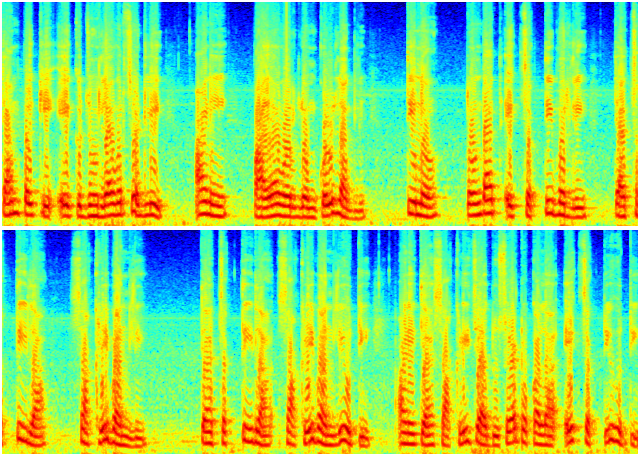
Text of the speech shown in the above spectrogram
त्यांपैकी एक झोल्यावर चढली आणि पायावर लोंबकळू लागली. तिनं तोंडात एक चकती भरली. त्या चकतीला साखळी बांधली. त्या चकतीला साखळी बांधली होती आणि त्या साखळीच्या दुसऱ्या टोकाला एक चकती होती.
